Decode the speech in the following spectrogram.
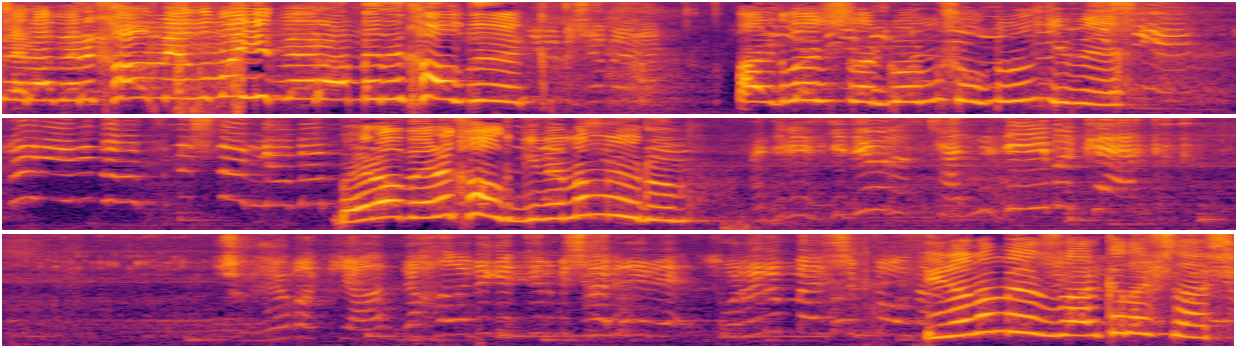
beraber kalmayalım. Hayır beraber kaldık. Arkadaşlar görmüş olduğunuz gibi. Beraber kaldık inanamıyorum. İnanamıyoruz arkadaşlar.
